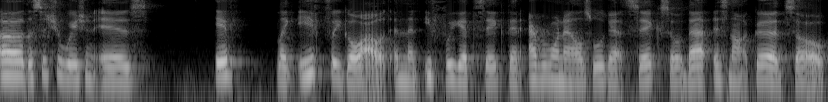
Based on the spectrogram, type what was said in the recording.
uh the situation is if like if we go out and then if we get sick, then everyone else will get sick. So that is not good. So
